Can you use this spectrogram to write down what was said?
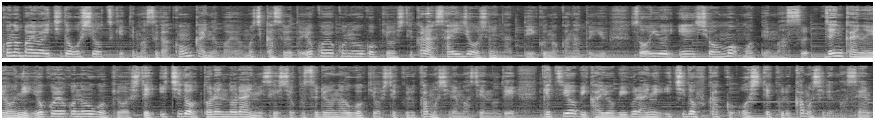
この場合は一度押しをつけてますが、今回の場合はもしかすると横横の動きをしてから再上昇になっていくのかなという、そういう印象も持てます。前回のように横横の動きをして一度トレンドラインに接触するような動きをしてくるかもしれませんので、月曜日火曜日ぐらいに一度深く押してくるかもしれません。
